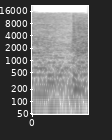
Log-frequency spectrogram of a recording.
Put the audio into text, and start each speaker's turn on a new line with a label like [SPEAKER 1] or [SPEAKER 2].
[SPEAKER 1] Bye.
